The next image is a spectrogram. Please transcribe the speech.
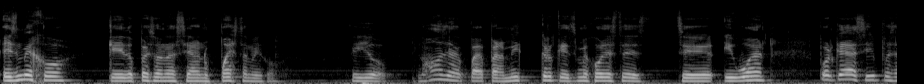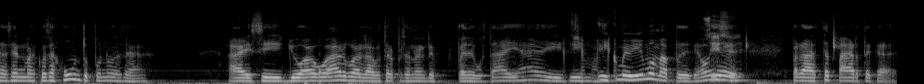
es mejor que dos personas sean opuestas, me dijo. Y yo, no, o sea, pa- para mí creo que es mejor este ser igual. Porque así, pues, hacen más cosas juntos, pues, ¿no? O sea, ahí si yo hago algo, a la otra persona le puede gustar, ya, y, y, Sí, man. y convivimos más, pues, que, Sí, oye, sí. para esta parte acá.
